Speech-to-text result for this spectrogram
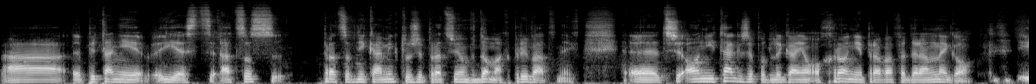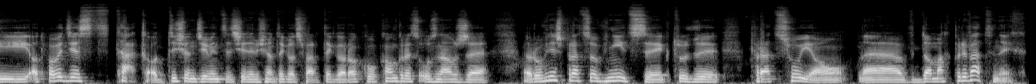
a pytanie jest, a co z pracownikami, którzy pracują w domach prywatnych? E, Czy oni także podlegają ochronie prawa federalnego? I odpowiedź jest tak. Od 1974 roku kongres uznał, że również pracownicy, którzy pracują e, w domach prywatnych,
